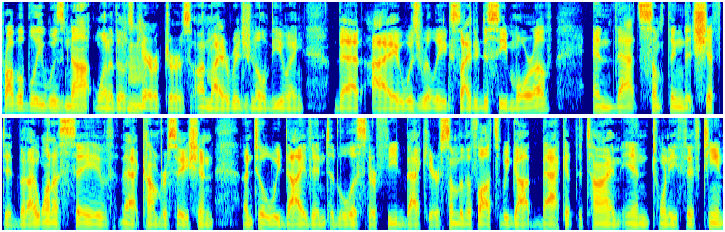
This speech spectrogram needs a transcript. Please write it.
probably was not one of those hmm. characters on my original viewing that I was really excited to see more of. And that's something that shifted. But I want to save that conversation until we dive into the listener feedback here. Some of the thoughts we got back at the time in 2015.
